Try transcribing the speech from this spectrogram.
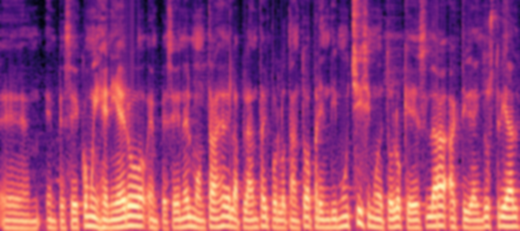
em, empecé como ingeniero, empecé en el montaje de la planta y por lo tanto aprendí muchísimo de todo lo que es la actividad industrial,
